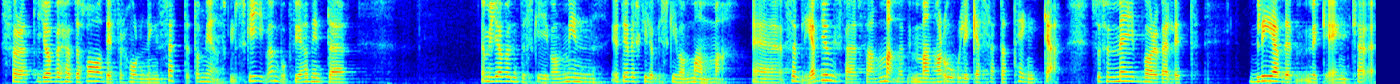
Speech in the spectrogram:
För att jag behövde ha det förhållningssättet om jag ens skulle skriva en bok. För jag hade inte, ja, men jag vill inte skriva om min, jag vill skriva, skriva om mamma. Eh, sen blev det ungefär samma, men man har olika sätt att tänka. Så för mig var det väldigt, blev det mycket enklare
